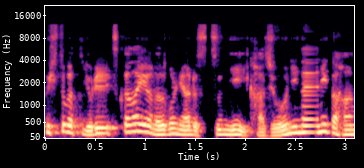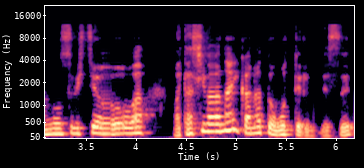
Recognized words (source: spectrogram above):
く人が寄りつかないようなところにある巣に過剰に何か反応する必要は、私はないかなと思ってるんです。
